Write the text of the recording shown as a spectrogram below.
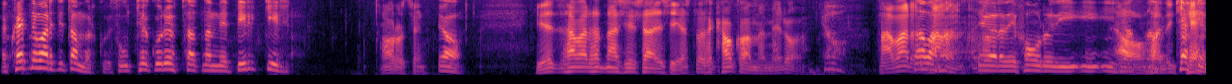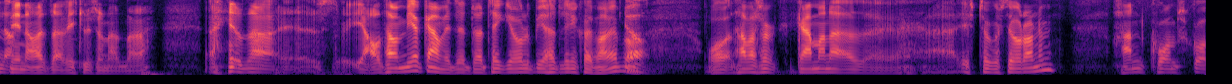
En hvernig var þetta í Danmörku? Þú tekur upp þarna með Birgir, árótsinn. já, Ég, það var þarna sem ég sagði síðast að það kákaði með mér og Já. það var, það var hann, þegar þið fóruð í, í, í Já, hérna, hann er keppnina. keppnin á þetta vittlusuna bara. Hérna, já, það var mjög gaman, þetta var tekið Olubíahöllin í Kaupmannum Já. og, og það var svo gaman að uh, upptökustjóranum, hann kom sko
